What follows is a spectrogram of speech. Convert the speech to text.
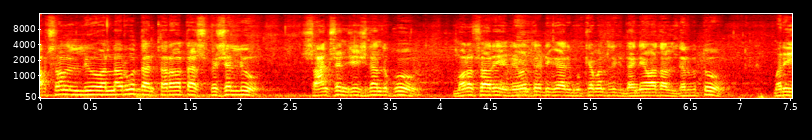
ఆప్షనల్ లీవ్ అన్నారు దాని తర్వాత స్పెషల్ లీవ్ శాంక్షన్ చేసినందుకు మరోసారి రేవంత్ రెడ్డి గారి ముఖ్యమంత్రికి ధన్యవాదాలు తెలుపుతూ మరి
